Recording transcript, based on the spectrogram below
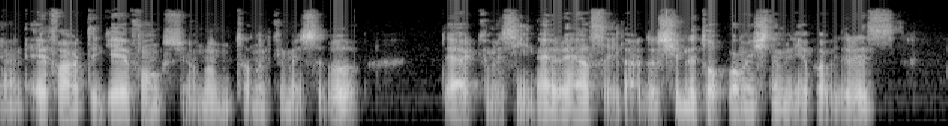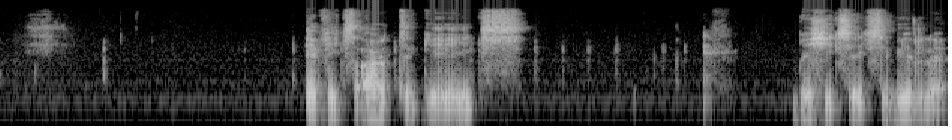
Yani f artı g fonksiyonunun tanım kümesi bu. Değer kümesi yine reel sayılardır. Şimdi toplama işlemini yapabiliriz. fx artı gx 5x eksi 1 ile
